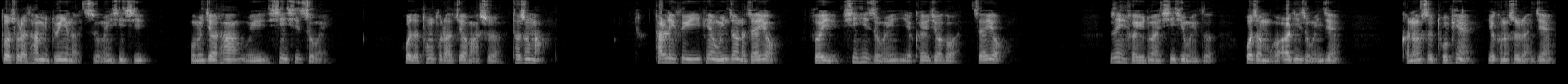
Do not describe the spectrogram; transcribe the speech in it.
做出了它们对应的指纹信息，我们叫它为信息指纹，或者通俗的叫法是特征码。它类似于一篇文章的摘要，所以信息指纹也可以叫做摘要。任何一段信息文字或者某个二进制文件，可能是图片，也可能是软件。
